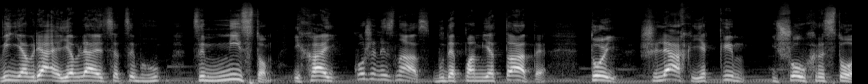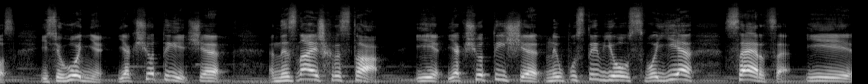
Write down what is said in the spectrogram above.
він являє, являється цим, цим містом. І хай кожен із нас буде пам'ятати той шлях, яким ішов Христос. І сьогодні, якщо ти ще не знаєш Христа, і якщо ти ще не впустив його в своє серце, і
